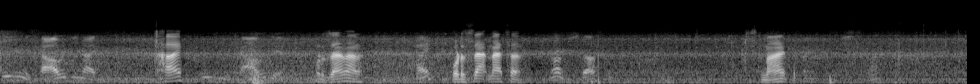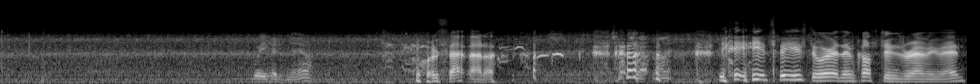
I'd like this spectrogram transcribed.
Who's in the car with you, mate? Hey? Who's in the car with you? What does that matter? Hey? What does that matter? No, just asking. Just a mate. Where you headed now? what does that matter? Chat, mate. You're too used to wearing them costumes around me, man.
